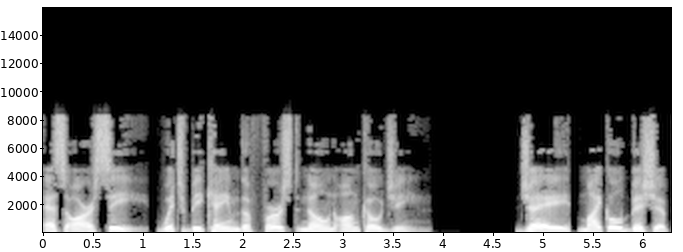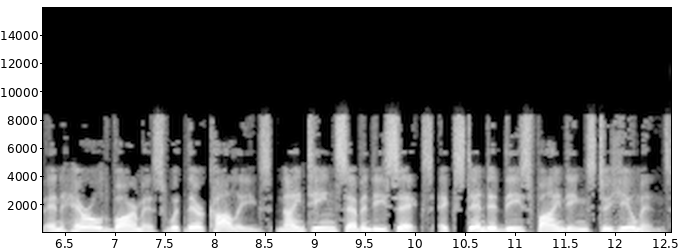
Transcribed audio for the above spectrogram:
SRC, which became the first known oncogene. J. Michael Bishop and Harold Varmus with their colleagues 1976 extended these findings to humans,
